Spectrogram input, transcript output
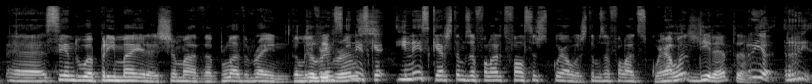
Uh, sendo a primeira chamada Blood Rain Deliverance, Deliverance. E, nem sequer, e nem sequer estamos a falar de falsas sequelas, estamos a falar de sequelas Direta. re-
